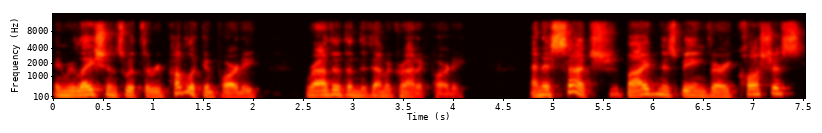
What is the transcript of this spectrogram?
in relations with the Republican Party rather than the Democratic Party. And as such, Biden is being very cautious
